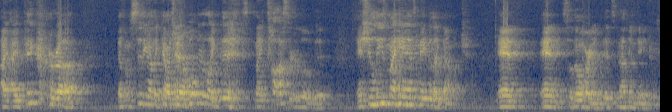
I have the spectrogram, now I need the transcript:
I, I pick her up if I'm sitting on the couch and I hold her like this, and I toss her a little bit, and she leaves my hands maybe like that much. And and so don't worry, it's nothing dangerous.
